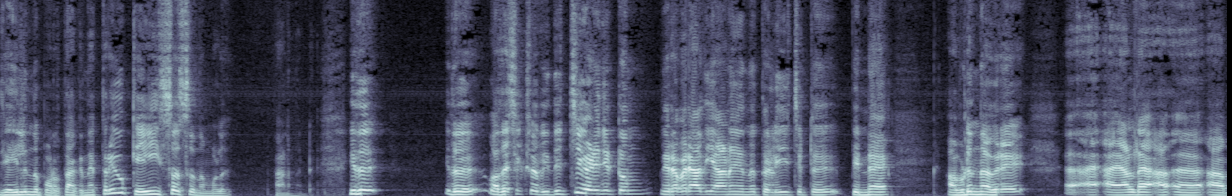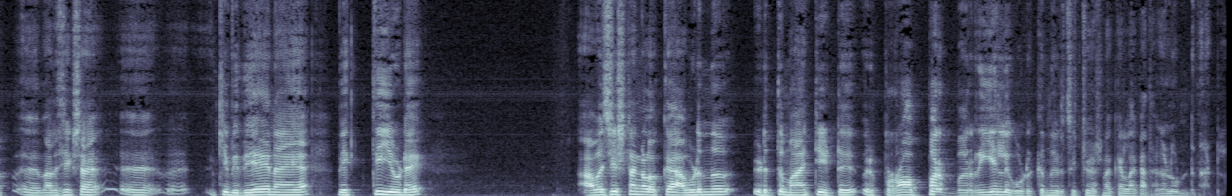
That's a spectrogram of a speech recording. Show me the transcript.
ജയിലിൽ നിന്ന് പുറത്താക്കുന്ന എത്രയോ കേസസ് നമ്മൾ കാണുന്നുണ്ട്. ഇത് ഇത് വധശിക്ഷ വിധിച്ചു കഴിഞ്ഞിട്ടും നിരപരാധിയാണ് എന്ന് തെളിയിച്ചിട്ട് പിന്നെ അവിടുന്ന് അവരെ അയാളുടെ വധശിക്ഷയ്ക്ക് വിധേയനായ വ്യക്തിയുടെ അവശിഷ്ടങ്ങളൊക്കെ അവിടുന്ന് എടുത്ത് മാറ്റിയിട്ട് ഒരു പ്രോപ്പർ ബെറിയൽ കൊടുക്കുന്ന ഒരു സിറ്റുവേഷനൊക്കെ ഉള്ള കഥകളുണ്ട് നാട്ടിൽ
